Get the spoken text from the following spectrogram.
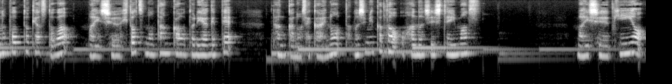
のポッドキャストは毎週一つの短歌を取り上げて短歌の世界の楽しみ方をお話ししています。毎週金曜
